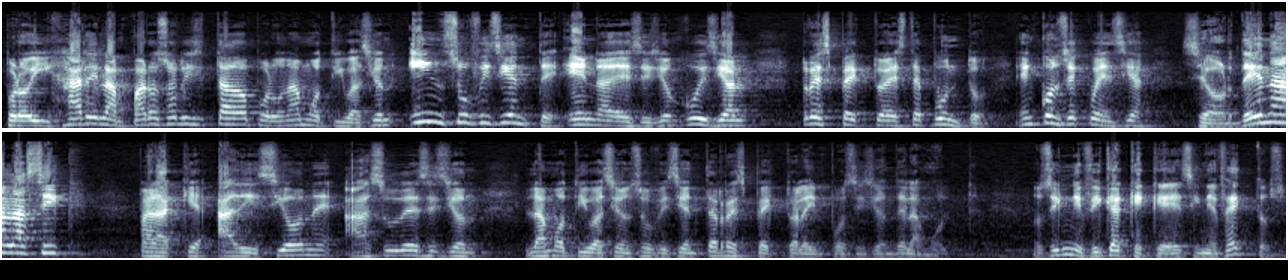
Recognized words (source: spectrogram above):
prohijar el amparo solicitado por una motivación insuficiente en la decisión judicial respecto a este punto. En consecuencia, se ordena a la SIC para que adicione a su decisión la motivación suficiente respecto a la imposición de la multa. No significa que quede sin efectos,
